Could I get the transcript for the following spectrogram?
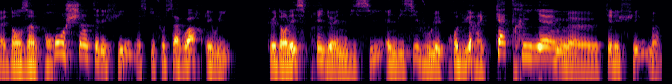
euh, dans un prochain téléfilm, parce qu'il faut savoir, et oui, que dans l'esprit de NBC, NBC voulait produire un quatrième euh, téléfilm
